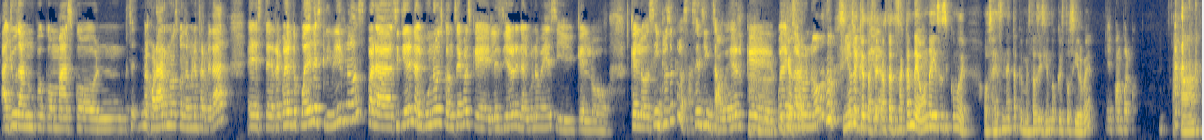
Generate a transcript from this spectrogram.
ayudan un poco más con mejorarnos con alguna enfermedad. Este, recuerden que pueden escribirnos para si tienen algunos consejos que les dieron en alguna vez y que lo que los incluso que los hacen sin saber que Ajá. puede que ayudar hasta- o no. Sí, Ella que hasta, hasta te sacan de onda y es así como de, o sea, ¿es neta que me estás diciendo que esto sirve? El pan puerco. Ajá.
